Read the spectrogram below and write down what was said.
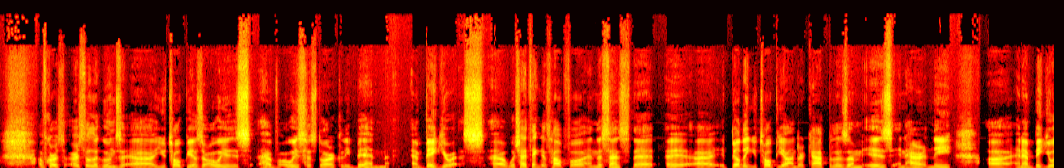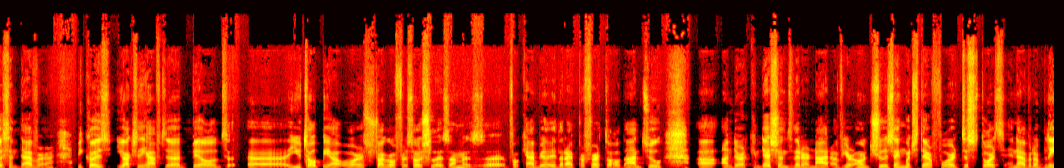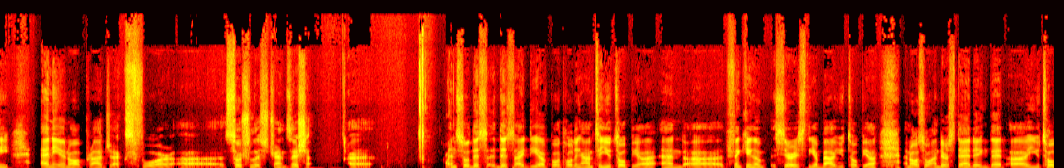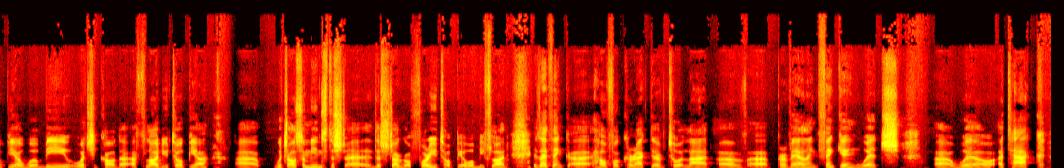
of course, Ursula Le Guin's uh, utopias are always have always historically been ambiguous, uh, which I think is helpful in the sense that uh, uh, building utopia under capitalism is inherently uh, an ambiguous endeavor because you actually have to build uh, utopia or struggle for socialism, is a vocabulary that I prefer to hold on to, uh, under conditions that are not of your own choosing, which therefore distorts inevitably any and all projects for socialist transition. Uh, and so this this idea of both holding on to utopia and uh, thinking of, seriously about utopia, and also understanding that uh, utopia will be what she called a, a flawed utopia, uh, which also means the uh, the struggle for utopia will be flawed, is I think a helpful corrective to a lot of uh, prevailing thinking, which uh, will attack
